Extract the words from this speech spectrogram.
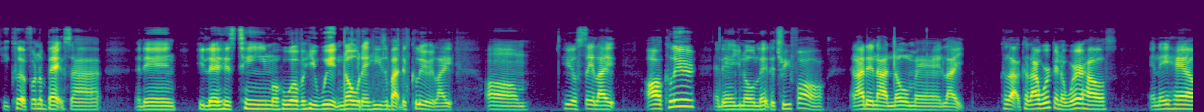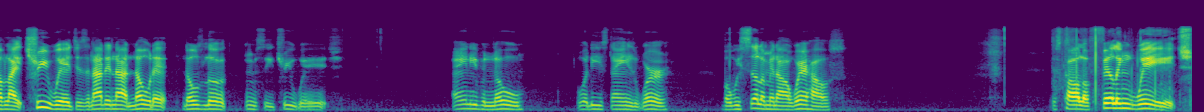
He cut from the backside, and then he let his team or whoever he with know that he's about to clear. Like, um, he'll say like, "All clear," and then you know let the tree fall. And I did not know, man, like, cause I cause I work in a warehouse, and they have like tree wedges, and I did not know that those little let me see tree wedge. I ain't even know what these things were, but we sell them in our warehouse. It's called a felling wedge.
